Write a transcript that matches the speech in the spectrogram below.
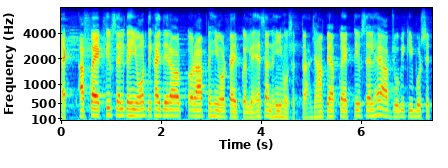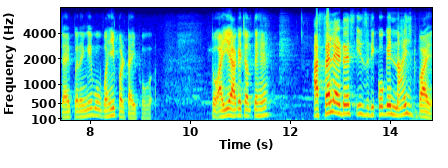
एक्ट आपका एक्टिव सेल कहीं और दिखाई दे रहा है और, और आप कहीं और टाइप कर लें। ऐसा नहीं हो सकता। जहाँ पे आपका एक्टिव सेल है आप जो भी कीबोर्ड से टाइप करेंगे वो वहीं पर टाइप होगा। तो आइए आगे चलते हैं। A cell address is recognised by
